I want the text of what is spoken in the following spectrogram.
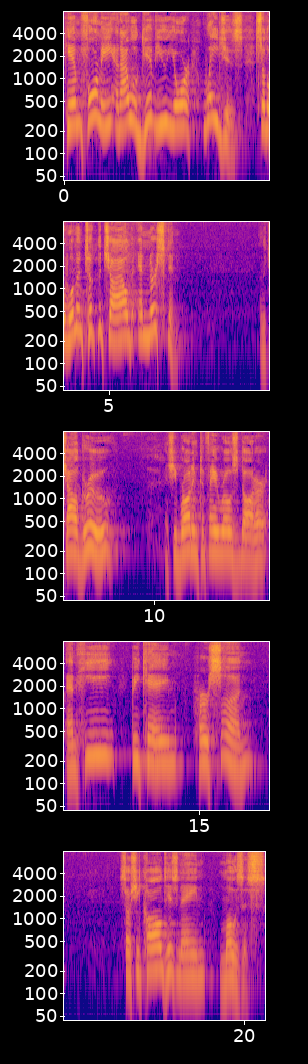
him for me, and I will give you your wages. So the woman took the child and nursed him. And the child grew, and she brought him to Pharaoh's daughter, and he became her son. So she called his name Moses,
